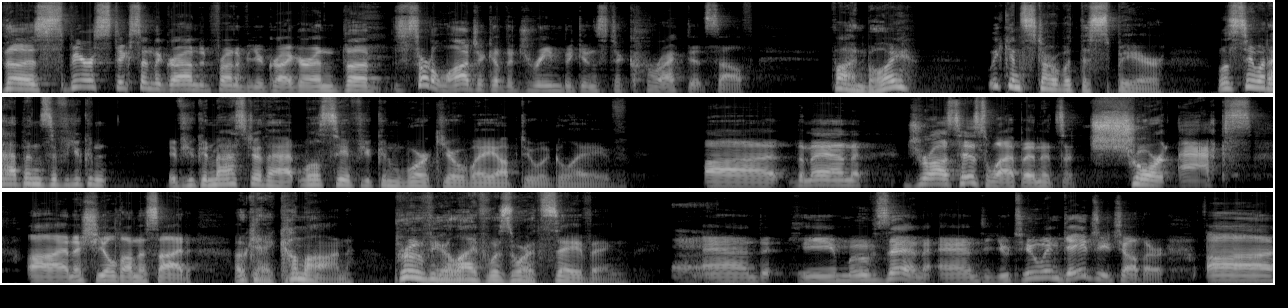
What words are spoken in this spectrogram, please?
The spear sticks in the ground in front of you, Gregor, and the sort of logic of the dream begins to correct itself. Fine, boy. We can start with the spear. We'll see what happens if you can. If you can master that, we'll see if you can work your way up to a glaive. Uh, the man draws his weapon. It's a short axe uh, and a shield on the side. Okay, come on. Prove your life was worth saving. And he moves in, and you two engage each other. Uh,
